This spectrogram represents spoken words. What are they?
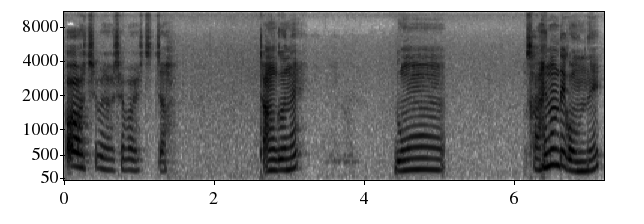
아, 제발, 제발, 진짜. 당근을 농사 해놓은 데가 없네?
